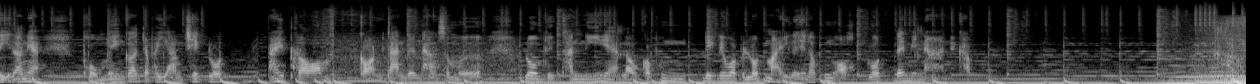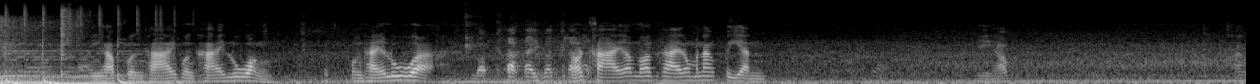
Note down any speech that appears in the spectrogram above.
ติแล้วเนี่ยผมเองก็จะพยายามเช็ครถให้พร้อมก่อนการเดินทางเสมอ รวมถึงคันนี้เนี่ยเราก็เพิ่งเรียกได้ว่าเป็นรถใหม่เลย เราเพิ่งออกรถได้ไม่นานนะครับนี่ครับเฟืองท้ายเฟืองท้ายร่วงเฟืองท้ายรั่วน็อตคลายน็อตคน็ลาอยตคลายครับน็อตคลายต้องมานั่งเปลี่ยนนี่ครับ ช่าง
